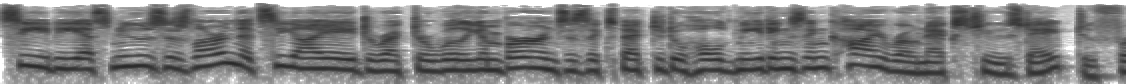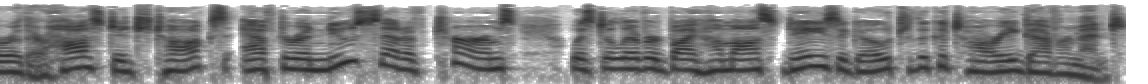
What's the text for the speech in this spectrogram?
CBS News has learned that CIA Director William Burns is expected to hold meetings in Cairo next Tuesday to further hostage talks after a new set of terms was delivered by Hamas days ago to the Qatari government.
